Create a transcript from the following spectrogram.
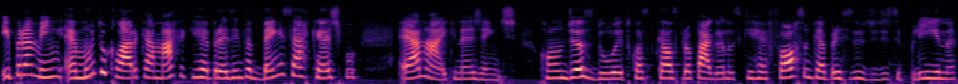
E para mim é muito claro que a marca que representa bem esse arquétipo é a Nike, né, gente? Com o Just Do It, com aquelas propagandas que reforçam que é preciso de disciplina,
